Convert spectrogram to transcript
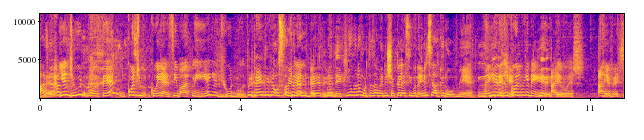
आजकल ये झूठ बोलते हैं। कुछ कोई ऐसी बात नहीं है ये झूठ बोलते हैं। देखे उस वक्त मैं, मैं, मैं देख रही हूँ ना मुर्तजा मैंने शक्ल ऐसी बनाई जैसे आपके रोब में है। नहीं ये बिल्कुल भी नहीं। आई विश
